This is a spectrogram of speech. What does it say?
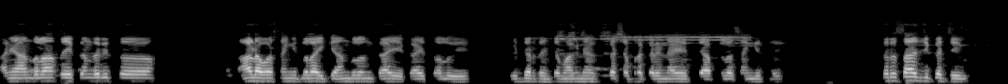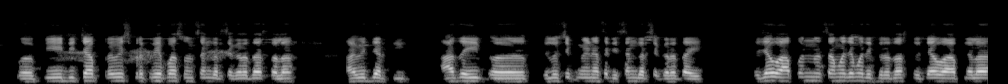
आणि आंदोलनाचा एकंदरीत आढावा सांगितलेला आहे की आंदोलन काय आहे काय चालू आहे विद्यार्थ्यांच्या मागण्या कशा प्रकारे नाही आहेत ते आपल्याला सांगितले तर साहजिकच आहे पीएचडीच्या प्रवेश प्रक्रियेपासून संघर्ष करत असताना हा विद्यार्थी आजही फेलोशिप मिळण्यासाठी संघर्ष करत आहे. तर जेव्हा आपण समाजामध्ये फिरत असतो तेव्हा आपल्याला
